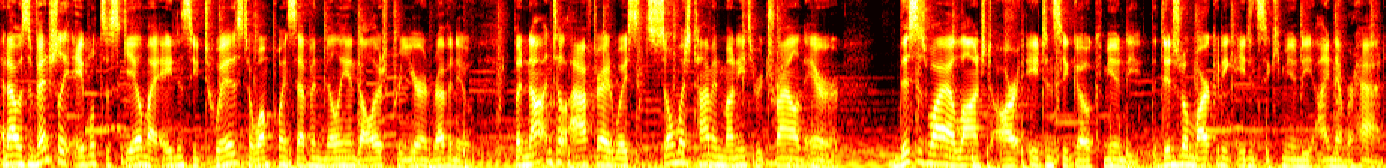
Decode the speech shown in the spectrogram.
And I was eventually able to scale my agency Twiz to $1.7 million per year in revenue, but not until after I had wasted so much time and money through trial and error. This is why I launched our Agency Go community, the digital marketing agency community I never had.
